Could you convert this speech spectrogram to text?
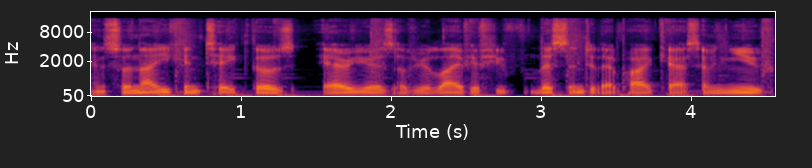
And so now you can take those areas of your life, if you've listened to that podcast and you've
